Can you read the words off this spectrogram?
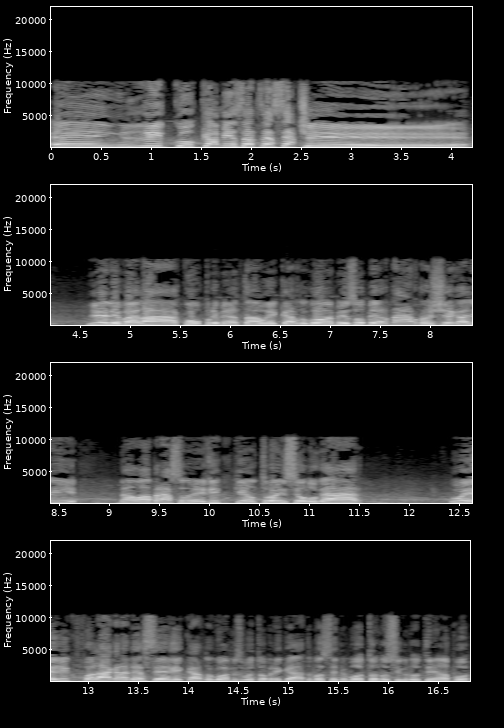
Henrico, camisa 17. E ele vai lá cumprimentar o Ricardo Gomes, o Bernardo chega ali, Dá um abraço no Henrique que entrou em seu lugar. O Henrique foi lá agradecer. Ricardo Gomes, muito obrigado. Você me botou no segundo tempo.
